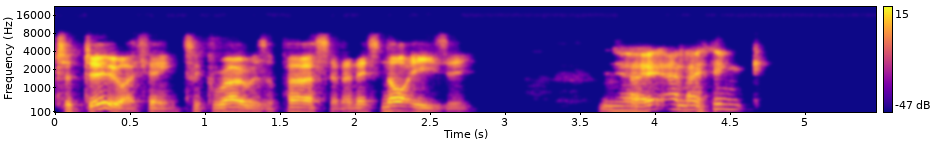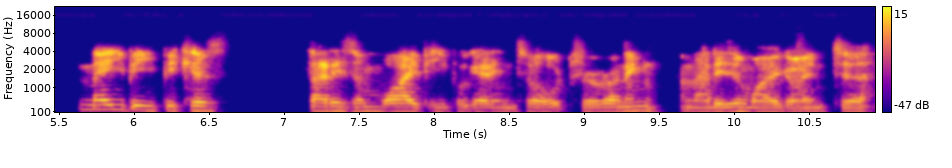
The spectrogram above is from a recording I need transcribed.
to do. I think to grow as a person, and it's not easy. no, and I think maybe because that isn't why people get into ultra running, and that isn't why I got into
